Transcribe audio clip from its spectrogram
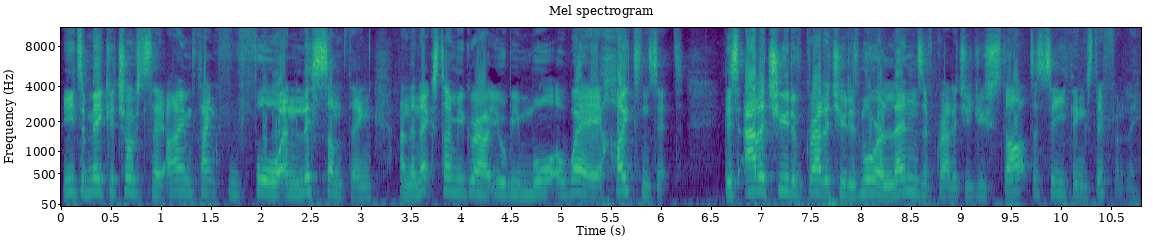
You need to make a choice to say, I am thankful for, and list something, and the next time you go out, you'll be more aware. It heightens it. This attitude of gratitude is more a lens of gratitude. You start to see things differently.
